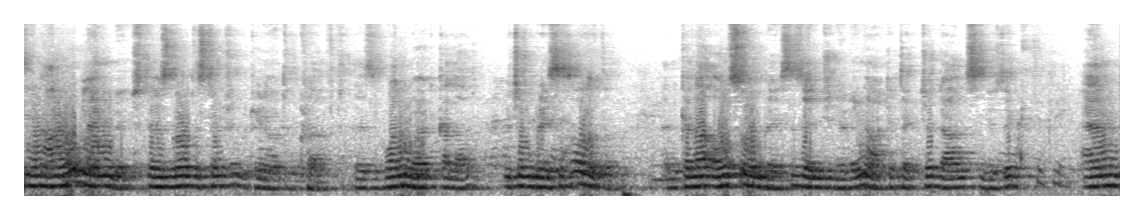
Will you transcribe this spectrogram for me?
in our own language, there is no distinction between art and craft. There's one word, kala, which embraces all of them. And kala also embraces engineering, architecture, dance, music. And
